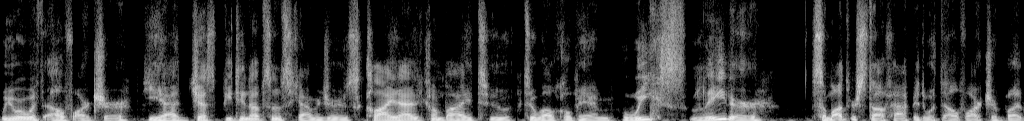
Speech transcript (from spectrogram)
we were with Elf Archer. He had just beaten up some scavengers. Clyde had come by to to welcome him. Weeks later, some other stuff happened with the Elf Archer, but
